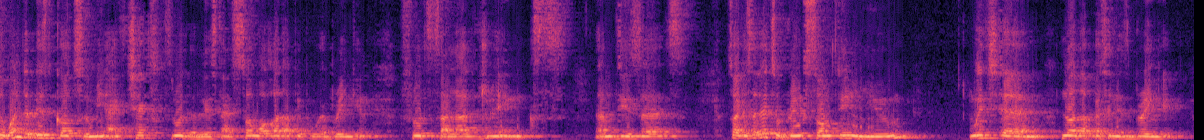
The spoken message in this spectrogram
So when the list got to me, I checked through the list. I saw what other people were bringing: fruit salad, drinks, um, desserts. So I decided to bring something new, which um, no other person is bringing.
